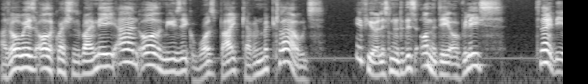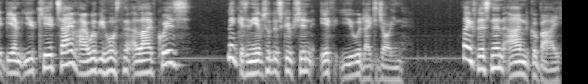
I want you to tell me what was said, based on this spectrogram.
As always, all the questions were by me and all the music was by Kevin MacLeod. If you are listening to this on the day of release, tonight at 8pm UK time I will be hosting a live quiz. Link is in the episode description if you would like to join. Thanks for listening and goodbye.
